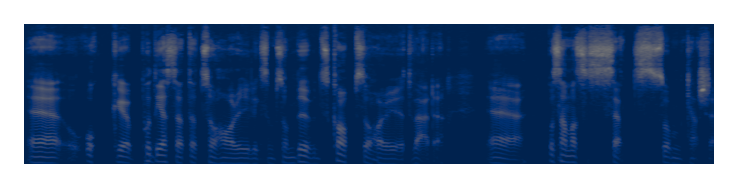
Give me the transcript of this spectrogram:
Eh, och på det sättet så har det ju liksom som budskap så har det ju ett värde. Eh, på samma sätt som kanske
